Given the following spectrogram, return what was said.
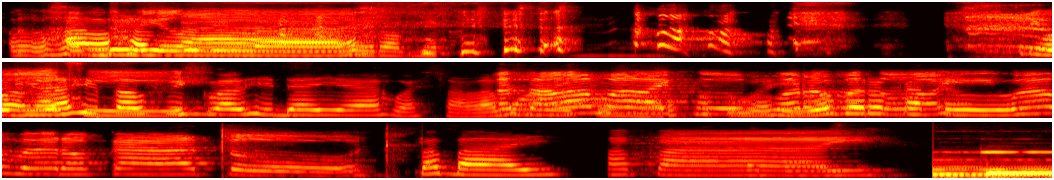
Alhamdulillah. Terima kasih. taufik wal hidayah. Wassalamualaikum warahmatullahi wabarakatuh. Bye-bye. Bye-bye.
